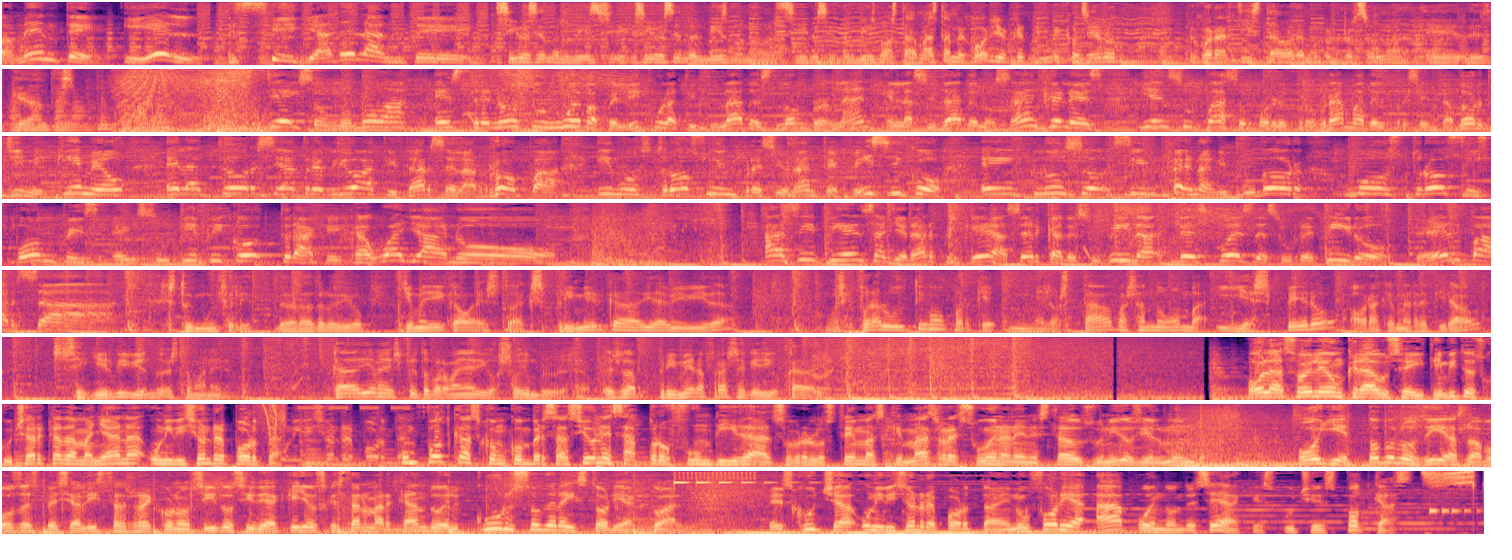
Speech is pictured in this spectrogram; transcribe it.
y él sigue adelante. Sigo siendo el mismo, sigo siendo el mismo, no, sigo siendo el mismo, hasta, hasta mejor, yo que me considero mejor artista ahora, mejor persona eh, que antes. Jason Momoa estrenó su nueva película titulada Slumberland en la ciudad de Los Ángeles y en su paso por el programa del presentador Jimmy Kimmel, el actor se atrevió a quitarse la ropa y mostró su impresionante físico e incluso sin pena ni pudor mostró sus pompis en su típico traje hawaiano. Así piensa Gerard Piqué acerca de su vida después de su retiro del Barça. Estoy muy feliz, de verdad te lo digo. Yo me dedicaba a esto, a exprimir cada día de mi vida como si fuera el último porque me lo estaba pasando bomba y espero, ahora que me he retirado, seguir viviendo de esta manera. Cada día me despierto por la mañana y digo, soy un privilegiado. Es la primera frase que digo cada día. Hola, soy León Krause y te invito a escuchar cada mañana Univisión Reporta, Reporta, un podcast con conversaciones a profundidad sobre los temas que más resuenan en Estados Unidos y el mundo. Oye todos los días la voz de especialistas reconocidos y de aquellos que están marcando el curso de la historia actual. Escucha Univisión Reporta en Euforia App o en donde sea que escuches podcasts.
